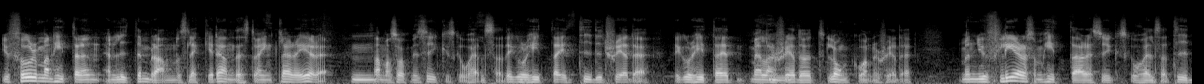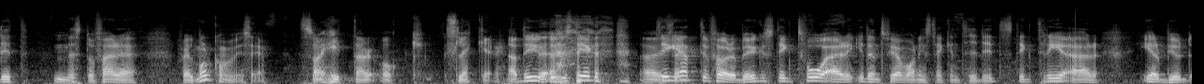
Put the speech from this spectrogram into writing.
Ju förr man hittar en, en liten brand och släcker den, desto enklare är det. Mm. Samma sak med psykisk ohälsa. Det går att hitta i ett tidigt skede. Det går att hitta i ett mellanskede och ett långtgående skede. Men ju fler som hittar psykisk ohälsa tidigt, Mm. desto färre självmord kommer vi se. Så hittar och släcker. Ja, det är det är steg, steg ett är förebygg, steg två är identifiera varningstecken tidigt, steg tre är erbjud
